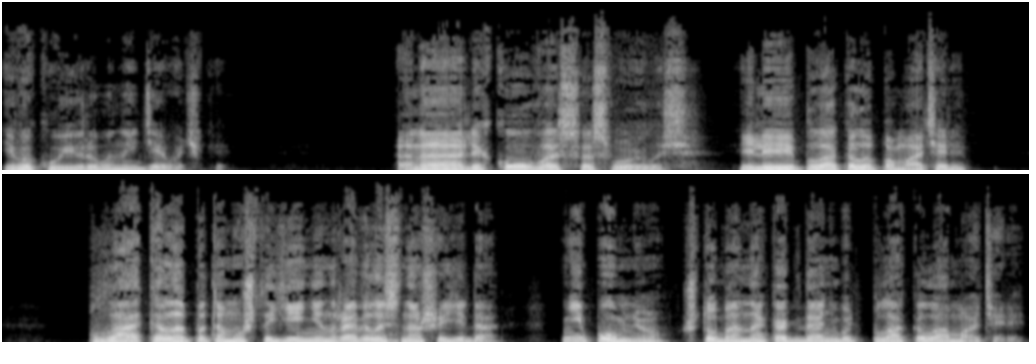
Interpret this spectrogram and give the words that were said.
эвакуированной девочки. Она легко у вас освоилась? Или плакала по матери? Плакала, потому что ей не нравилась наша еда. Не помню, чтобы она когда-нибудь плакала о матери.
